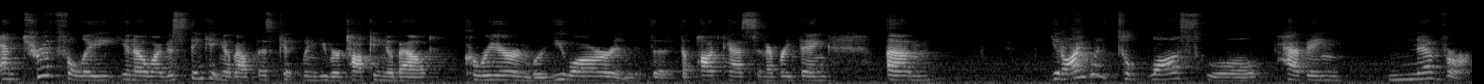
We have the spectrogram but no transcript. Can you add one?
and truthfully, you know, I was thinking about this Kit when you were talking about career and where you are and the, the podcasts and everything. Um, you know, I went to law school having never,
